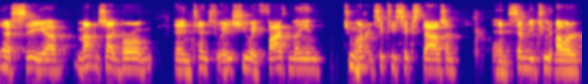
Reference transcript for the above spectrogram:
Yes, the uh, Mountainside Borough intends to issue a $5,266,072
